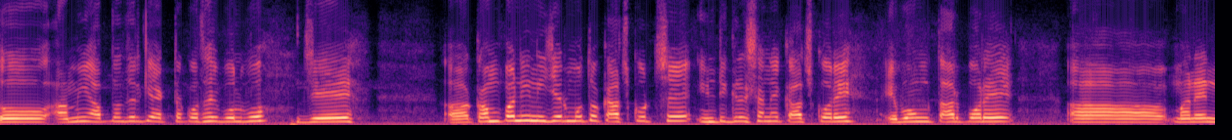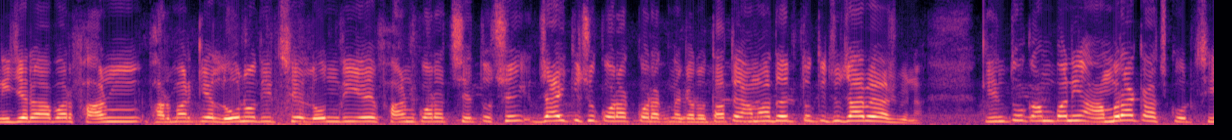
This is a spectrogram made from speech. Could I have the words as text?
তো আমি আপনাদেরকে একটা কথাই বলব যে কোম্পানি নিজের মতো কাজ করছে ইন্টিগ্রেশনে কাজ করে এবং তারপরে মানে নিজেরা আবার ফার্ম ফার্মারকে লোনও দিচ্ছে লোন দিয়ে ফার্ম করাচ্ছে। তো সেই, যাই কিছু করাক করাক না কেন, তাতে আমাদের তো কিছু যাবে, আসবে না। কিন্তু কোম্পানি আমরা কাজ করছি,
